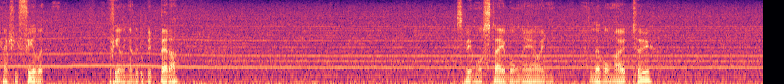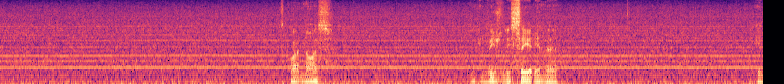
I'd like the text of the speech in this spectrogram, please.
can actually feel it feeling a little bit better. It's a bit more stable now in level mode 2. It's quite nice. You can visually see it in the in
